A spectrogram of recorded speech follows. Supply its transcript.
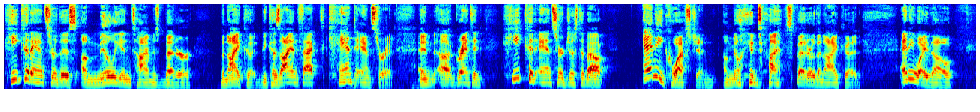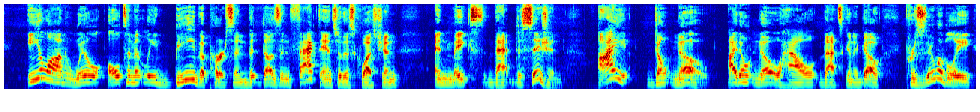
he could answer this a million times better than I could because I, in fact, can't answer it. And uh, granted, he could answer just about any question a million times better than I could. Anyway, though, Elon will ultimately be the person that does, in fact, answer this question and makes that decision. I don't know. I don't know how that's going to go. Presumably,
